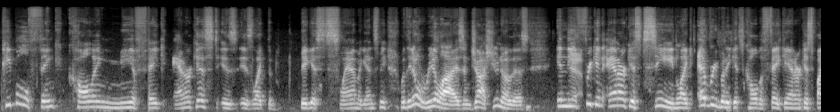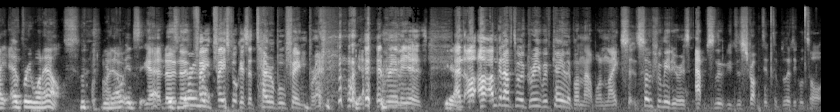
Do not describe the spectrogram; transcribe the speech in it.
people think calling me a fake anarchist is is like the biggest slam against me. What they don't realize, and Josh, you know this, in the Yeah. freaking anarchist scene, like everybody gets called a fake anarchist by everyone else. you know? know. it's Yeah, no, it's no. Fa- much- Facebook is a terrible thing, Brent. Yeah. it really is. Yeah. And I, I, I'm going to have to agree with Caleb on that one. Like, so, social media is absolutely destructive to political talk.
